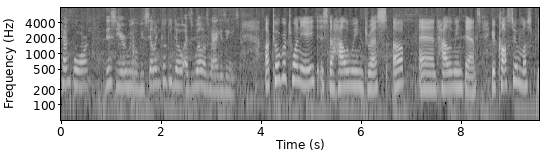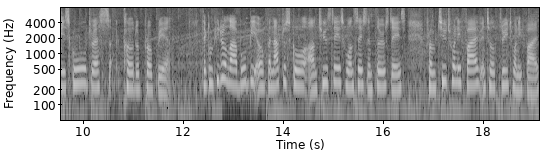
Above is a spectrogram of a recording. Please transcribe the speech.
10/4, this year we will be selling cookie dough as well as magazines. October 28th is the Halloween dress up and Halloween dance. Your costume must be school dress code appropriate. The computer lab will be open after school on Tuesdays, Wednesdays, and Thursdays from 2:25 until 3:25.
